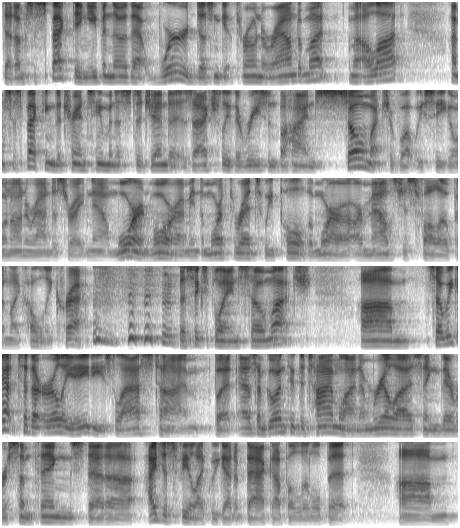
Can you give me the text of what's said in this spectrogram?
that I'm suspecting, even though that word doesn't get thrown around a, much, a lot, I'm suspecting the transhumanist agenda is actually the reason behind so much of what we see going on around us right now. More and more. I mean, the more threads we pull, the more our, our mouths just fall open like, holy crap. this explains so much. Um, so we got to the early 80s last time, but as I'm going through the timeline, I'm realizing there were some things that uh, I just feel like we got to back up a little bit. Um,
